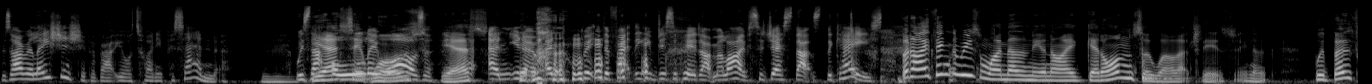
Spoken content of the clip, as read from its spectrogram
was our relationship about your twenty percent? Mm. Was that Yes, all it was. was? Yes. And you know, and, but the fact that you've disappeared out of my life suggests that's the case. But I think the reason why Melanie and I get on so well actually is, you know, we're both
